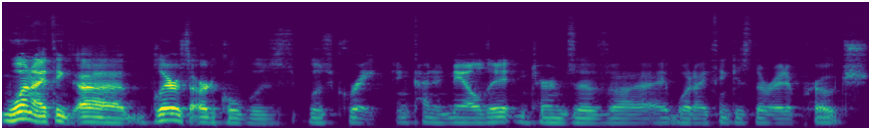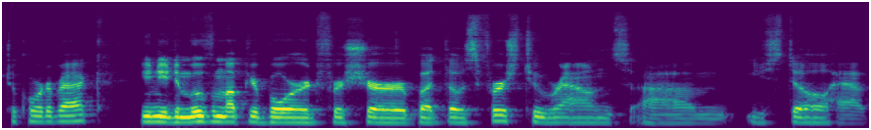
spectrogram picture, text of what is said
One, I think uh, Blair's article was was great and kind of nailed it in terms of uh, what I think is the right approach to quarterback. You need to move them up your board for sure, but those first two rounds, um, you still have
